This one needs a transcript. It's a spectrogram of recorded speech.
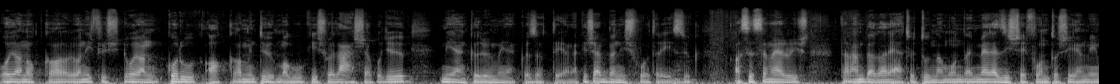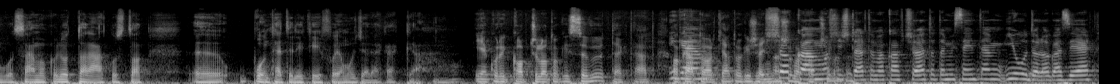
olyanokkal, olyan, ifjús, olyan korúakkal, mint ők maguk is, hogy lássák, hogy ők milyen körülmények között élnek, és ebben is volt részük. Azt hiszem erről is talán Bella lehet, hogy tudna mondani, mert ez is egy fontos élmény volt számukra, hogy ott találkoztak pont hetedik évfolyamos gyerekekkel. Ilyenkor egy kapcsolatok is szövődtek? Tehát Igen, akár tartjátok is egymással sokkal a most is tartom a kapcsolatot, ami szerintem jó dolog azért,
